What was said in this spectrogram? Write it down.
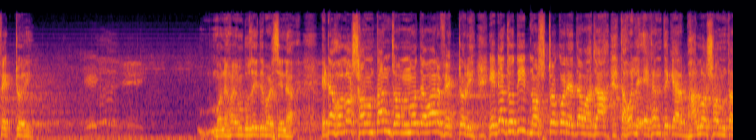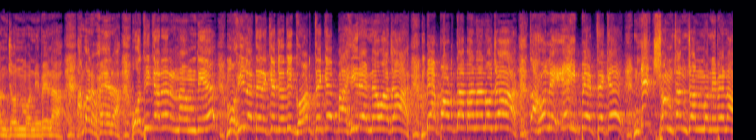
ফ্যাক্টরি মনে হয় আমি বুঝাইতে পারছি না। এটা হলো সন্তান জন্ম দেওয়ার ফ্যাক্টরি এটা যদি নষ্ট করে দেওয়া যায়, তাহলে এখান থেকে আর ভালো সন্তান জন্ম নেবে না। আমার ভাইয়েরা, অধিকারের নাম দিয়ে মহিলাদেরকে যদি ঘর থেকে বাহিরে নেওয়া যায়, বেপর্দা বানানো যায়, তাহলে এই পেট থেকে নেক সন্তান জন্ম নেবে না,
